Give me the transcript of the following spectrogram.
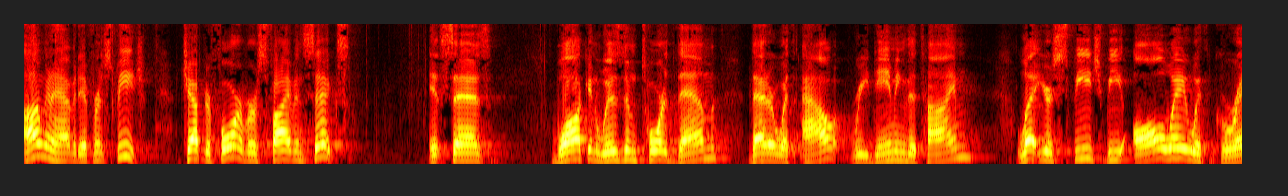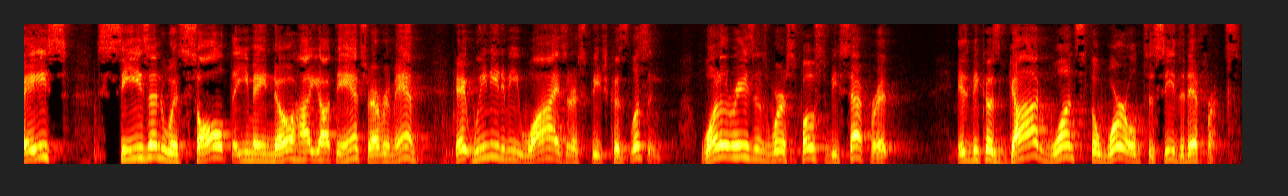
I'm going to have a different speech. Chapter 4, verse 5 and 6, it says, Walk in wisdom toward them that are without, redeeming the time. Let your speech be always with grace, seasoned with salt, that you may know how you ought to answer every man. Okay, we need to be wise in our speech because listen, one of the reasons we're supposed to be separate is because God wants the world to see the difference.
